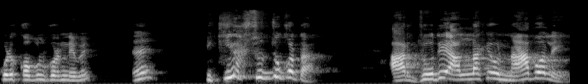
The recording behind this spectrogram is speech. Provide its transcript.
করে কবুল করে নেবে। হ্যাঁ? কি আশ্চর্য কথা। আর যদি আল্লাহকেও না বলে,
